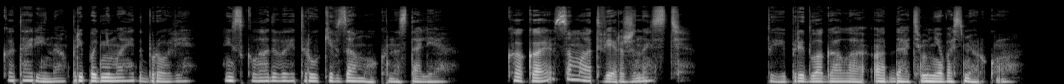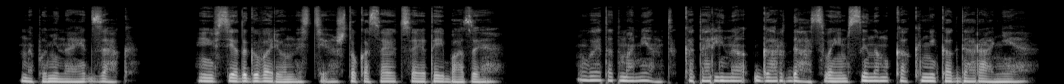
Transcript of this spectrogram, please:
Катарина приподнимает брови и складывает руки в замок на столе. «Какая самоотверженность!» «Ты предлагала отдать мне восьмерку», — напоминает Зак. «И все договоренности, что касаются этой базы». В этот момент Катарина горда своим сыном как никогда ранее.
